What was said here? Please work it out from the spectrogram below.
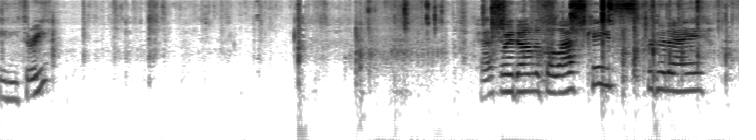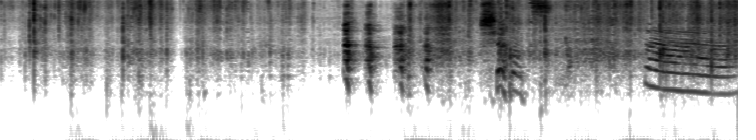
83. Halfway done with the last case for today. Jumps. Ah.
